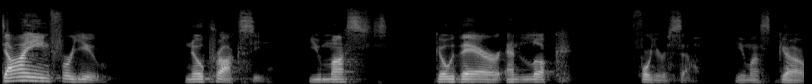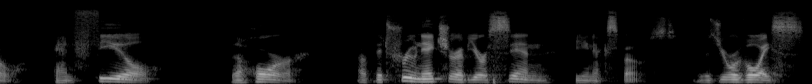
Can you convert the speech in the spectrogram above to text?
dying for you. No proxy. You must go there and look for yourself. You must go and feel the horror of the true nature of your sin being exposed. It was your voice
